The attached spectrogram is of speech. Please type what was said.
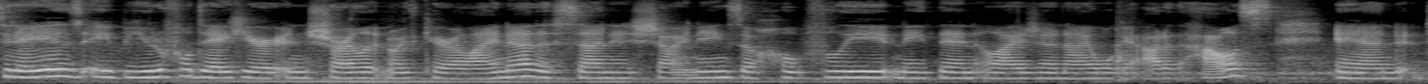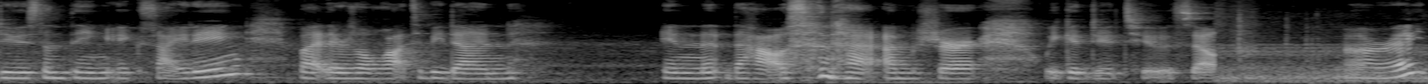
Today is a beautiful day here in Charlotte, North Carolina. The sun is shining, so hopefully Nathan, Elijah, and I will get out of the house and do something exciting. But there's a lot to be done in the house that I'm sure we could do too. So, all right.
